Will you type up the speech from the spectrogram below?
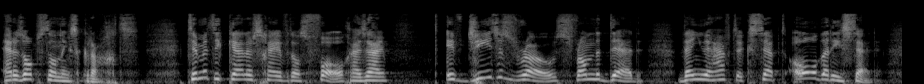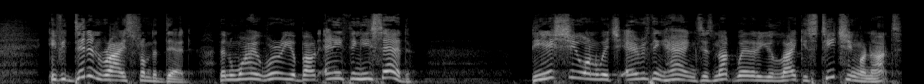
Er is opstandingskracht. Timothy Keller schreef het als volgt. Hij zei, If Jesus rose from the dead, then you have to accept all that he said. If he didn't rise from the dead, then why worry about anything he said? The issue on which everything hangs is not whether you like his teaching or not.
